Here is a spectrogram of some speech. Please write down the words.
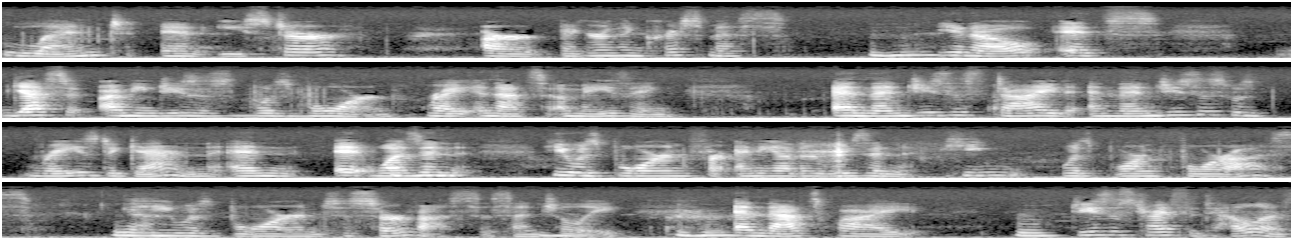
Lent and Easter are bigger than Christmas. hmm You know, it's yes, I mean Jesus was born, right? And that's amazing. And then Jesus died and then Jesus was raised again and it wasn't he was born for any other reason. He was born for us. Yeah. He was born to serve us essentially. hmm And that's why Mm. Jesus tries to tell us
